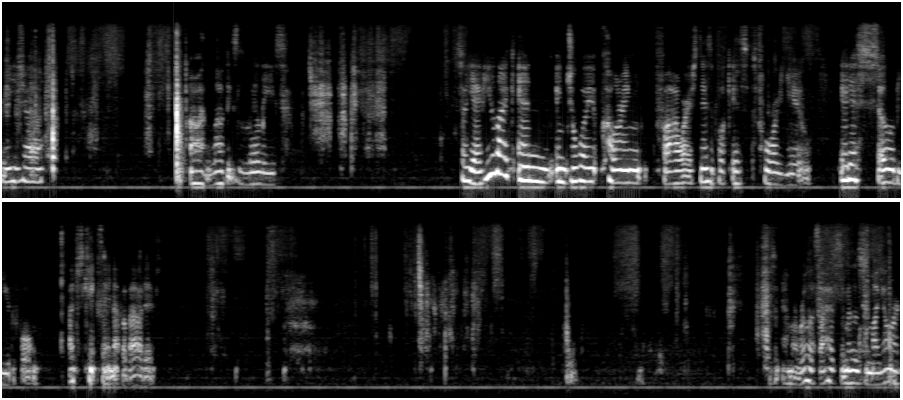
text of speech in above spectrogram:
Freesia. Oh, I love these lilies. So yeah, if you like and enjoy coloring flowers, this book is for you. It is so beautiful. I just can't say enough about it. amaryllis. I have some of those in my yard.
